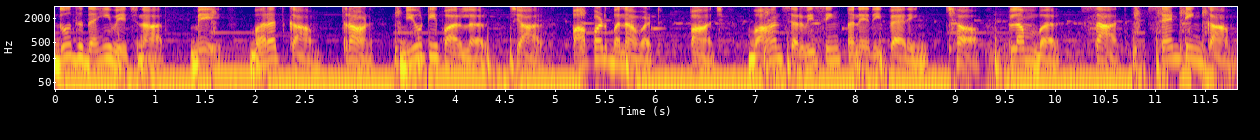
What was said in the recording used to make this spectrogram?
દૂધ દહીં વેચનાર. બે, ભરતકામ. ત્રણ બ્યુટી પાર્લર ચાર, પાપડ બનાવટ. પાંચ, વાહન સર્વિસિંગ અને રિપેરિંગ છ પ્લમ્બર સાત સેન્ટિંગ કામ.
